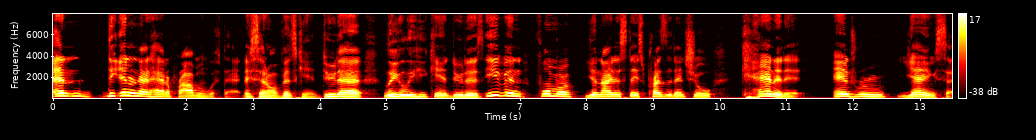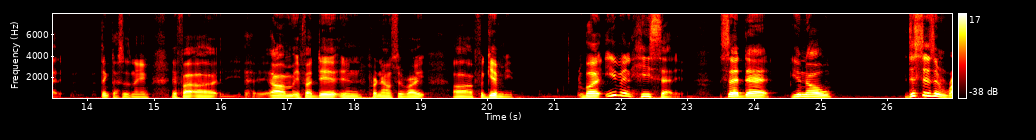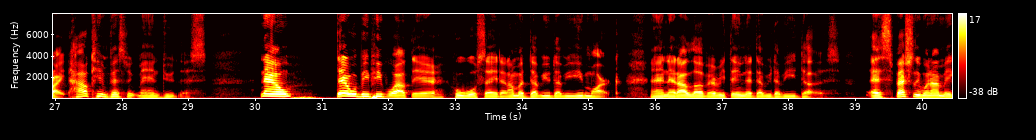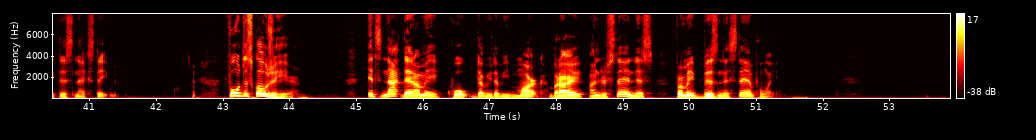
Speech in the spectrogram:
And the internet had a problem with that. They said, oh, Vince can't do that. Legally, he can't do this. Even former United States presidential candidate Andrew Yang said it. I think that's his name. If I uh um if I did and pronounce it right, uh forgive me. But even he said it. Said that, you know, this isn't right. How can Vince McMahon do this? Now, there will be people out there who will say that I'm a WWE mark and that I love everything that WWE does, especially when I make this next statement. Full disclosure here. It's not that I'm a quote WWE mark, but I understand this from a business standpoint.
